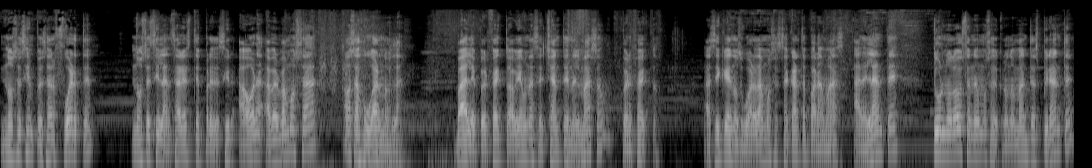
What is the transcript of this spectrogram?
no sé si empezar fuerte. No sé si lanzar este predecir ahora. A ver, vamos a, vamos a jugárnosla. Vale, perfecto. Había un acechante en el mazo. Perfecto. Así que nos guardamos esta carta para más adelante. Turno 2 tenemos el cronomante aspirante.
